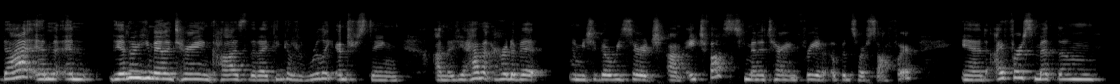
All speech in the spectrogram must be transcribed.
That and, and the other humanitarian cause that I think is really interesting, um, if you haven't heard of it, um, you should go research um, HFOSS, Humanitarian Free and Open Source Software. And I first met them,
